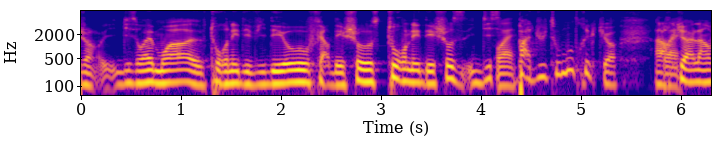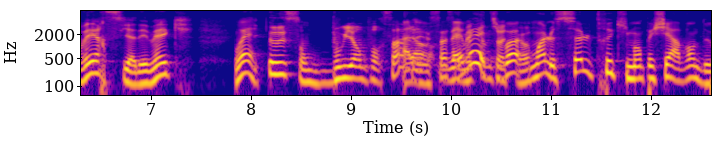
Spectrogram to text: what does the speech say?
genre, ils disent ouais moi euh, tourner des vidéos, faire des choses, tourner des choses, ils disent Ouais. c'est pas du tout mon truc, tu vois. Alors Ouais. qu'à l'inverse, il y a des mecs Ouais. eux sont bouillants pour ça. Alors, et ça, ben ouais, comme tu vois, tu vois. moi, le seul truc qui m'empêchait avant de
